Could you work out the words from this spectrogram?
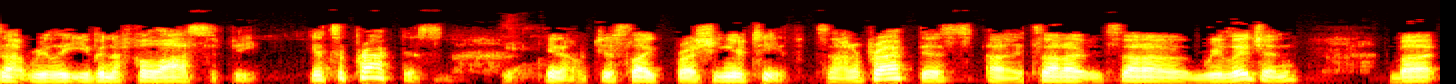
not really even a philosophy. It's a practice. Yeah. You know, just like brushing your teeth. It's not a practice. Uh, it's not a it's not a religion, but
